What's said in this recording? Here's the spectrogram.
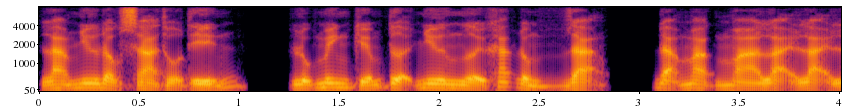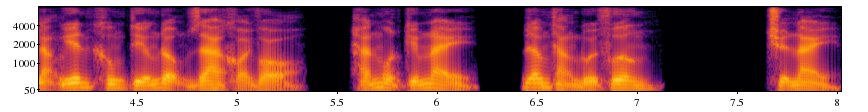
làm như độc xà thổ tín, lục minh kiếm tựa như người khác đồng dạng, đạm mạc mà lại lại lặng yên không tiếng động ra khỏi vỏ, hắn một kiếm này, đâm thẳng đối phương. Chuyện này,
